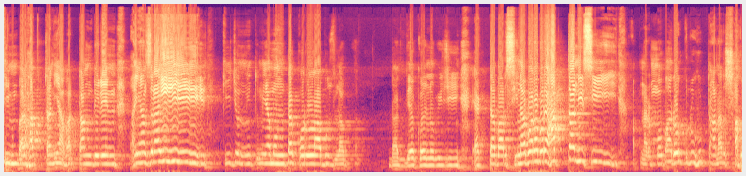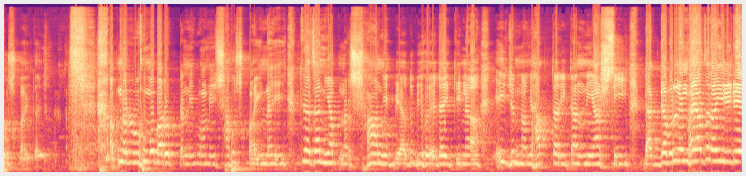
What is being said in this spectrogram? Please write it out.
তিনবার হাতটা নিয়ে আবার টান দিলেন। ভাই আজরাইল, কি জন্যে তুমি এমনটা করলা? বুঝলাম ডাক দিয়া কয় নবীজি, একটা বার সিনা বরাবরে হাতটা নিছি আপনার মোবারক রুহু টানার সাহস পাই নাই। আপনার রুহু মোবারকটা নিব, আমি সাহস পাই নাই। জানি আপনার শানে বেয়াদুবি হয়ে যায় কি না এই জন্য আমি হাতটা রিটার্ন নিয়ে আসছি। ডাক দেয়া বললেন, ভাই আজরাইল রে,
